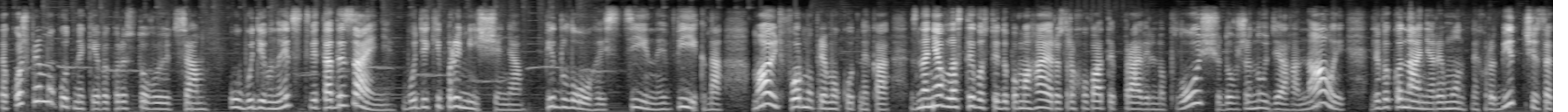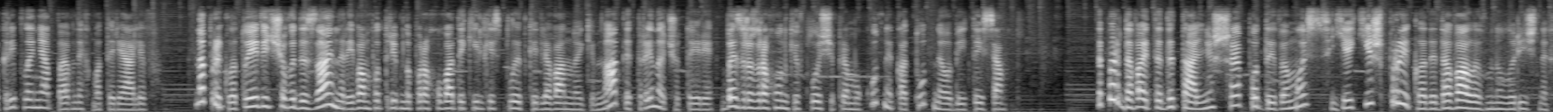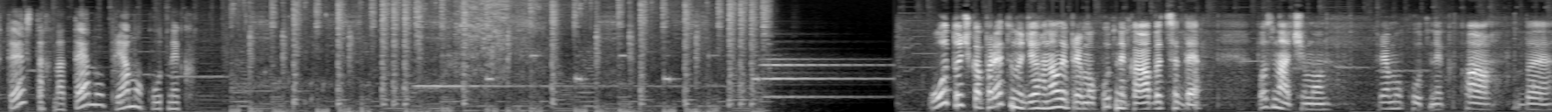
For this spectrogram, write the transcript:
Також прямокутники використовуються у будівництві та дизайні. Будь-які приміщення, підлоги, стіни, вікна мають форму прямокутника. Знання властивостей допомагає розрахувати правильну площу, довжину діагоналей для виконання ремонтних робіт чи закріплення певних матеріалів. Наприклад, уявіть, що ви дизайнер і вам потрібно порахувати кількість плитки для ванної кімнати 3 на 4. Без розрахунків площі прямокутника тут не обійтися. Тепер давайте детальніше подивимось, які ж приклади давали в минулорічних тестах на тему прямокутник. О, точка перетину діагонали прямокутника ABCD. Позначимо прямокутник ABCD.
